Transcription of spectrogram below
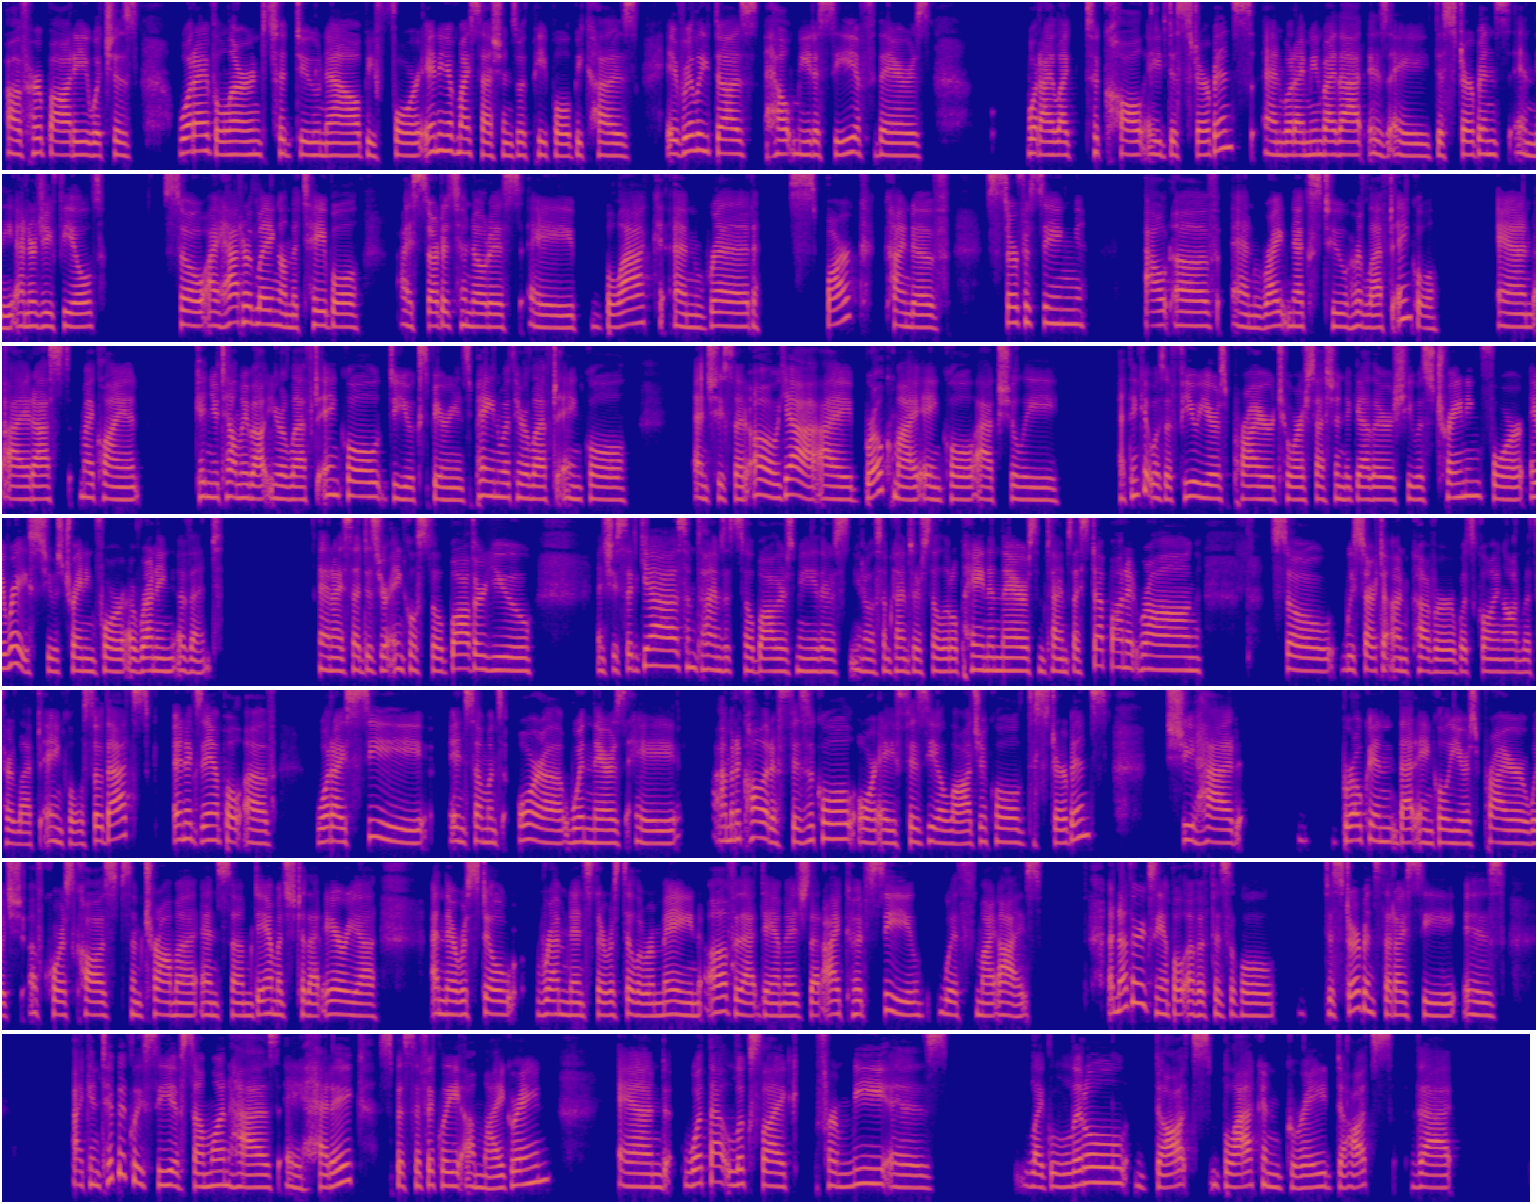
of her body, which is what I've learned to do now before any of my sessions with people, because it really does help me to see if there's what I like to call a disturbance. And what I mean by that is a disturbance in the energy field. So I had her laying on the table. I started to notice a black and red spark kind of surfacing out of and right next to her left ankle. And I had asked my client, Can you tell me about your left ankle? Do you experience pain with your left ankle? And she said, Oh, yeah, I broke my ankle actually. I think it was a few years prior to our session together. She was training for a race, she was training for a running event. And I said, Does your ankle still bother you? And she said, Yeah, sometimes it still bothers me. There's, you know, sometimes there's still a little pain in there. Sometimes I step on it wrong. So we start to uncover what's going on with her left ankle. So that's an example of what I see in someone's aura when there's a, I'm going to call it a physical or a physiological disturbance. She had broken that ankle years prior, which of course caused some trauma and some damage to that area. And there was still remnants, there was still a remain of that damage that I could see with my eyes. Another example of a physical disturbance that I see is I can typically see if someone has a headache, specifically a migraine. And what that looks like for me is like little dots, black and gray dots that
